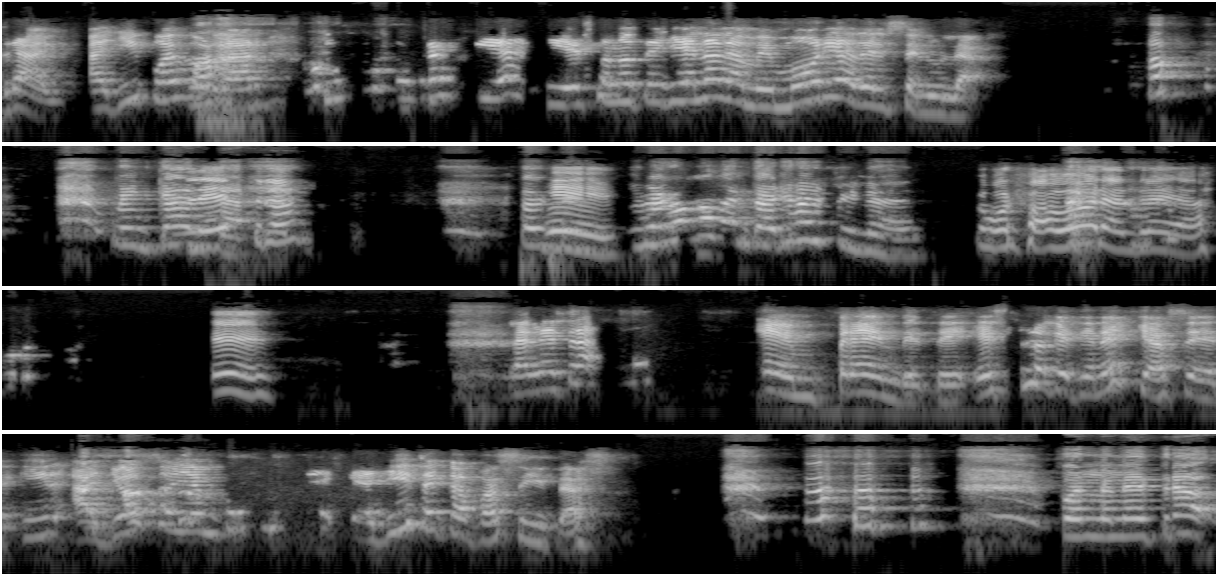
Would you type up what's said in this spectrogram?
Drive. Allí puedes guardar tus fotografías y eso no te llena la memoria del celular. Me encanta. Letra Ok, E. Luego comentarios al final. Por favor, Andrea. E. La letra E, empréndete. Eso es lo que tienes que hacer. Ir a Yo Soy Emprendedor y allí te capacitas. Por la letra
